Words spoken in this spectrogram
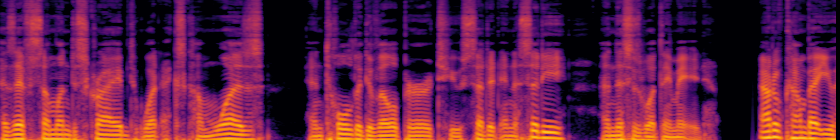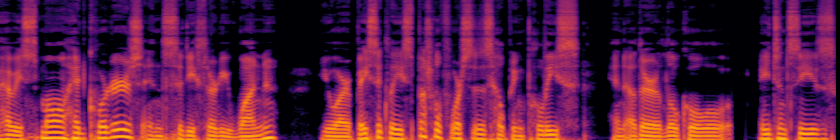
as if someone described what XCOM was and told a developer to set it in a city, and this is what they made. Out of combat, you have a small headquarters in City 31. You are basically special forces helping police and other local agencies.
